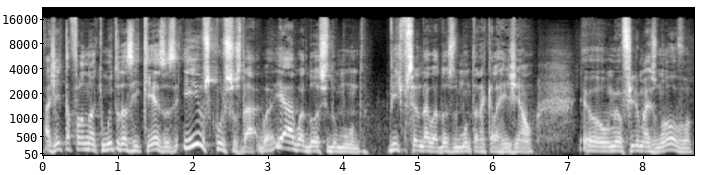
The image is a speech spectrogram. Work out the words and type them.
a gente está falando aqui muito das riquezas e os cursos d'água e a água doce do mundo. 20% da água doce do mundo está naquela região. Eu, o meu filho mais novo,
